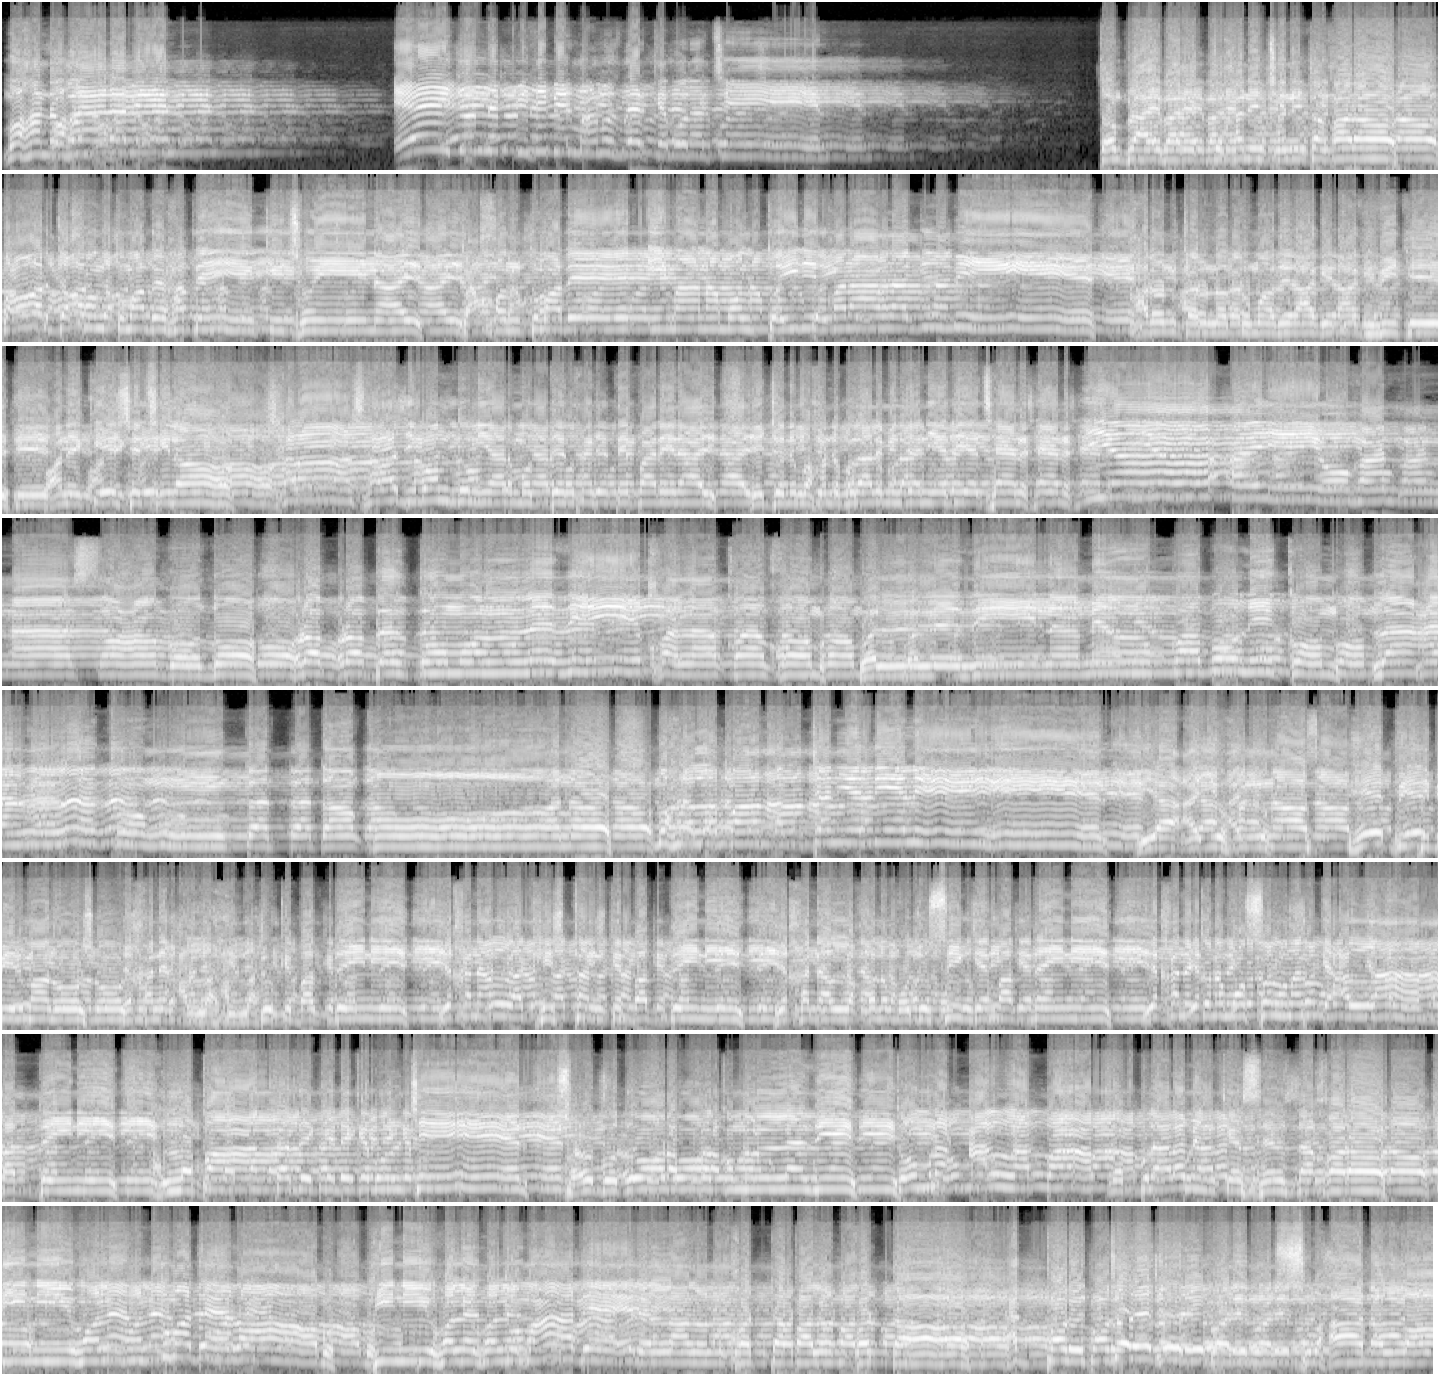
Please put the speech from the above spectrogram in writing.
মহান রব্বুল আলামিন এই জন্য পৃথিবীর মানুষদেরকে বলেছেন, তোমরা এবারে চিন্তা করো, পাওয়ার যখন তোমাদের হাতে কিছুই নাই, তখন তোমাদের ইমান আমল তৈরি করা লাগবে। কারণ কারণ তোমাদের আগে পৃথিবীতে অনেকে এসেছিল, সারা সারা জীবন দুনিয়ার মধ্যে থাকতে পারে নাই। এই জন্য মহানবুল আলমী জানিয়ে দিয়েছেন ইয়া আইয়ুহান নাস উবুদু রাব্বাকুমুল্লাযী খালাকাকুম ওয়াল্লাযীনা মিন ক্বাবলিকুম লাআল্লাকুম তাত্তাকুন। মহান আল্লাহ পাক ইয়া আইয়ুহান নাস হে পৃথিবীর মানুষ এখানে আল্লাহ হিন্দুকে বাদ দেয়নি এখানে আল্লাহ খ্রিস্টানকে বাদ দেয়নি এখানে আল্লাহ কোন মজুসিকে বাদ দেয়নি এখানে কোন মুসলমানকে আল্লাহ বাদ দেয়নি আল্লাহ পাক তাদেরকে ডেকে বলছেন সর্বদু রাব্বাকুমুল্লাযী তোমরা আল্লাহ পাক রব্বুল আলামিনকে সিজদা করো। তিনি হলেন তোমাদের তিনি হলেন তোমাদের লালন কর্তা পালন কর্তা। একবার জোরে জোরে বলেন সুবহানাল্লাহ।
